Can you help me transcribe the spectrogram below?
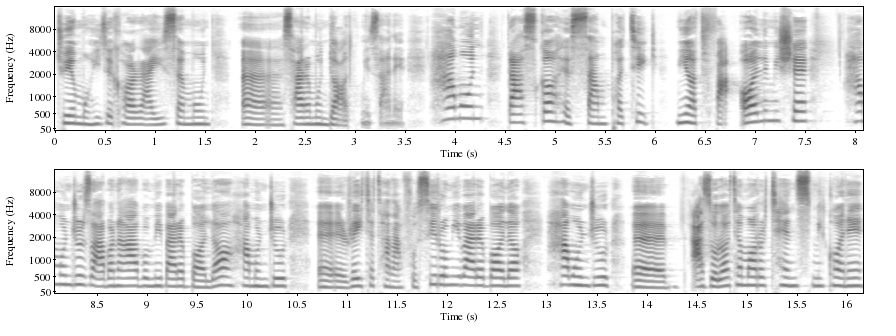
توی محیط کار رئیسمون سرمون داد می‌زنه. همون دستگاه سمپاتیک میاد فعال میشه. همونجور زبان قلب رو می‌بره بالا همونجور rate تنفسی رو می‌بره بالا همونجور عضلات ما رو tense می‌کنه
